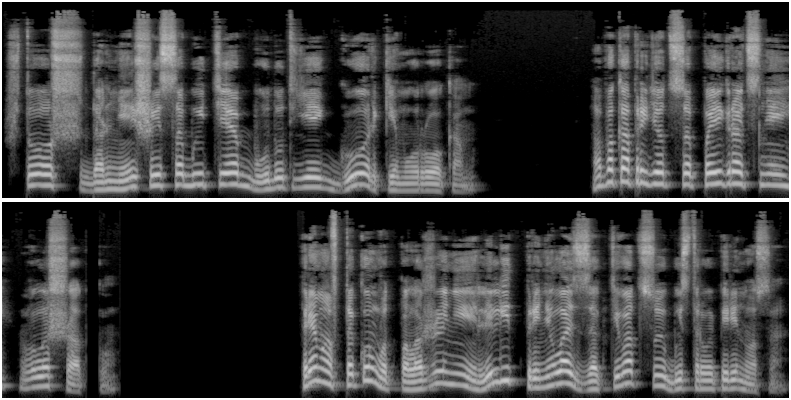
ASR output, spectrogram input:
Что ж, дальнейшие события будут ей горьким уроком. А пока придется поиграть с ней в лошадку. Прямо в таком вот положении Лилит принялась за активацию быстрого переноса.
